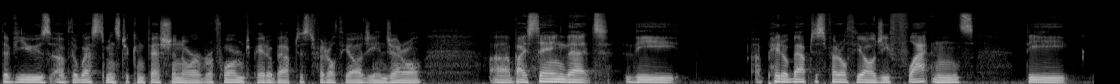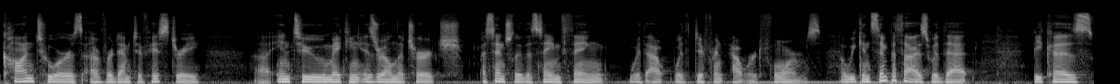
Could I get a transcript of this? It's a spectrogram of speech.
the views of the Westminster Confession or Reformed Paedo Baptist Federal Theology in general uh, by saying that the uh, Baptist Federal Theology flattens the contours of redemptive history uh, into making Israel and the church essentially the same thing without with different outward forms. Uh, we can sympathize with that because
